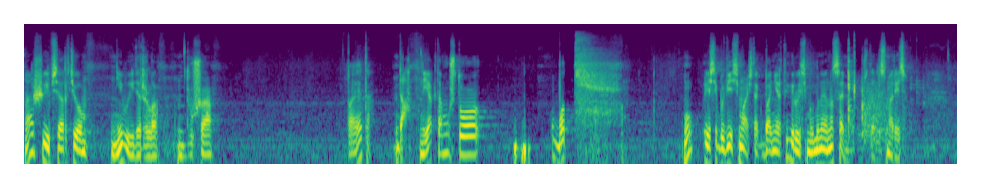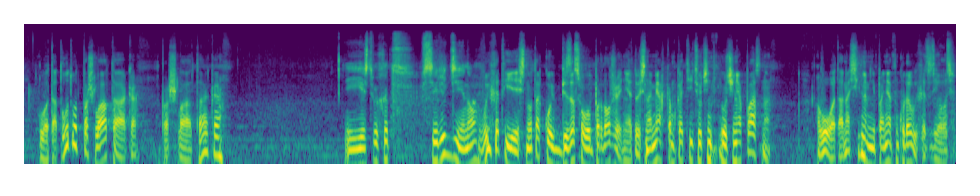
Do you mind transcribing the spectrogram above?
Ошибся Артем. Не выдержала душа. Поэта? Да, я к тому, что вот, ну, если бы весь матч так бы они отыгрывались, мы бы, наверное, сами устали смотреть. Вот, а тут вот пошла атака. Пошла атака. И есть выход в середину. Выход есть, но такой без особого продолжения. То есть на мягком катить очень, очень опасно. Вот, а на сильном непонятно, куда выход сделать.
